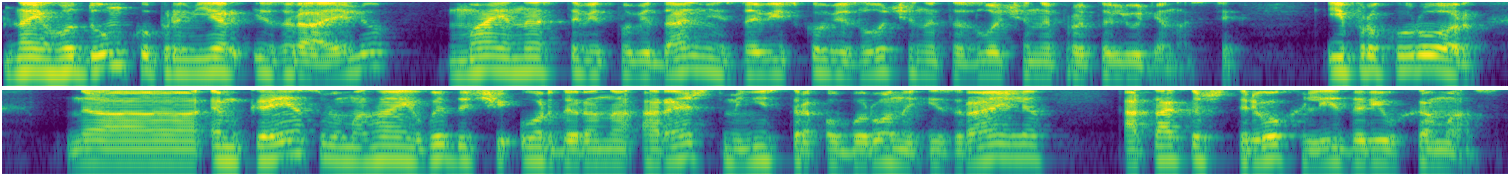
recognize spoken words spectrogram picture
на його думку, прем'єр Ізраїлю має нести відповідальність за військові злочини та злочини проти людяності. І прокурор МКС вимагає видачі ордера на арешт міністра оборони Ізраїля, а також трьох лідерів Хамас.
